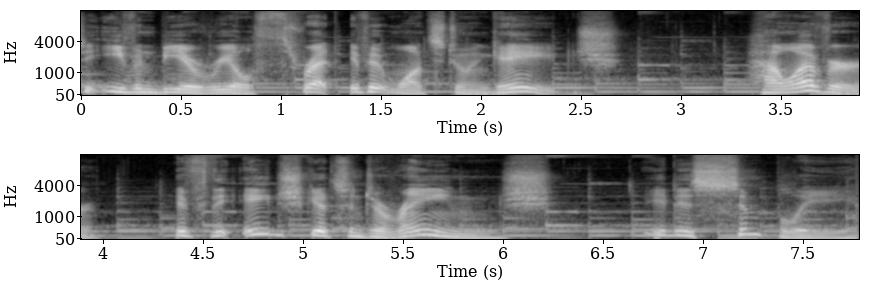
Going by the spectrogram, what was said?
to even be a real threat if it wants to engage. However, if the H gets into range, it is simply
